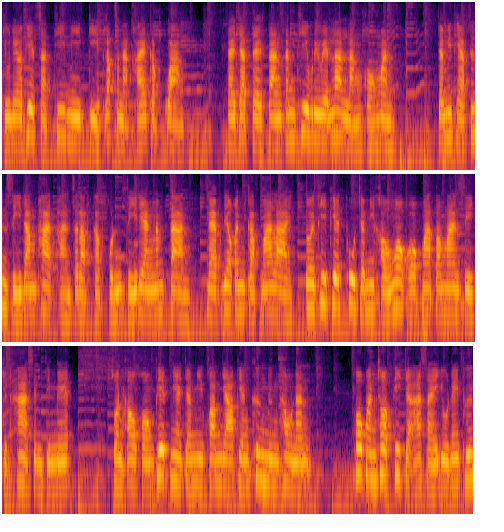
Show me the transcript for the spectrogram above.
อยู่ในประเภทสัตว์ที่มีกีบลักษณะคล้ายกับกวาง แต่จะแตกต่างกันที่บริเวณล่านหลังของมัน จะมีแถบเส้นสีดำพาดผ่านสลับกับขนสีแดงน้ำตาล แบบเดียวกันกับม้าลาย โดยที่เพศผู้จะมีเขางอกออกมาประมาณ 4.5เซนติเมตร ส่วนเขาของเพศเมียจะมีความยาวเพียงครึ่งหนึ่งเท่านั้น พวกมันชอบที่จะอาศัยอยู่ในพื้น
